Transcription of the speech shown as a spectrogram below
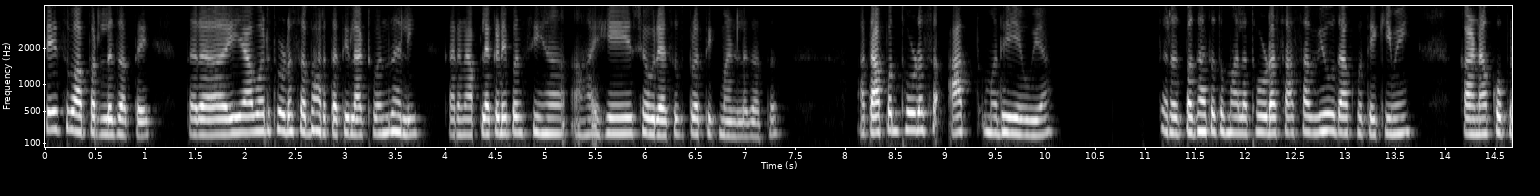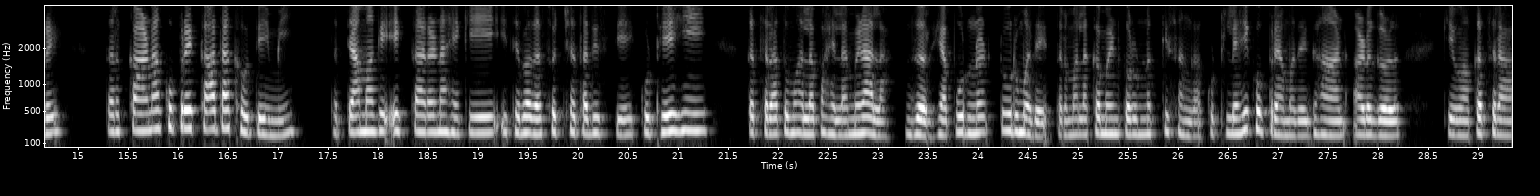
तेच वापरलं जातं आहे तर यावर थोडंसं भारतातील आठवण झाली. कारण आपल्याकडे पण सिंह हे शौर्याचंच प्रतीक मानलं जातं. आता आपण थोडंसं आतमध्ये येऊया. तर बघा तर तुम्हाला थोडासा असा व्ह्यू दाखवते की मी कानाकोपरे. तर कानाकोपरे का दाखवते मी? तर त्यामागे एक कारण आहे की इथे बघा स्वच्छता दिसते कुठेही कचरा तुम्हाला पाहायला मिळाला जर ह्या पूर्ण टूरमध्ये तर मला कमेंट करून नक्की सांगा. कुठल्याही कोपऱ्यामध्ये घाण अडगळ किंवा कचरा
